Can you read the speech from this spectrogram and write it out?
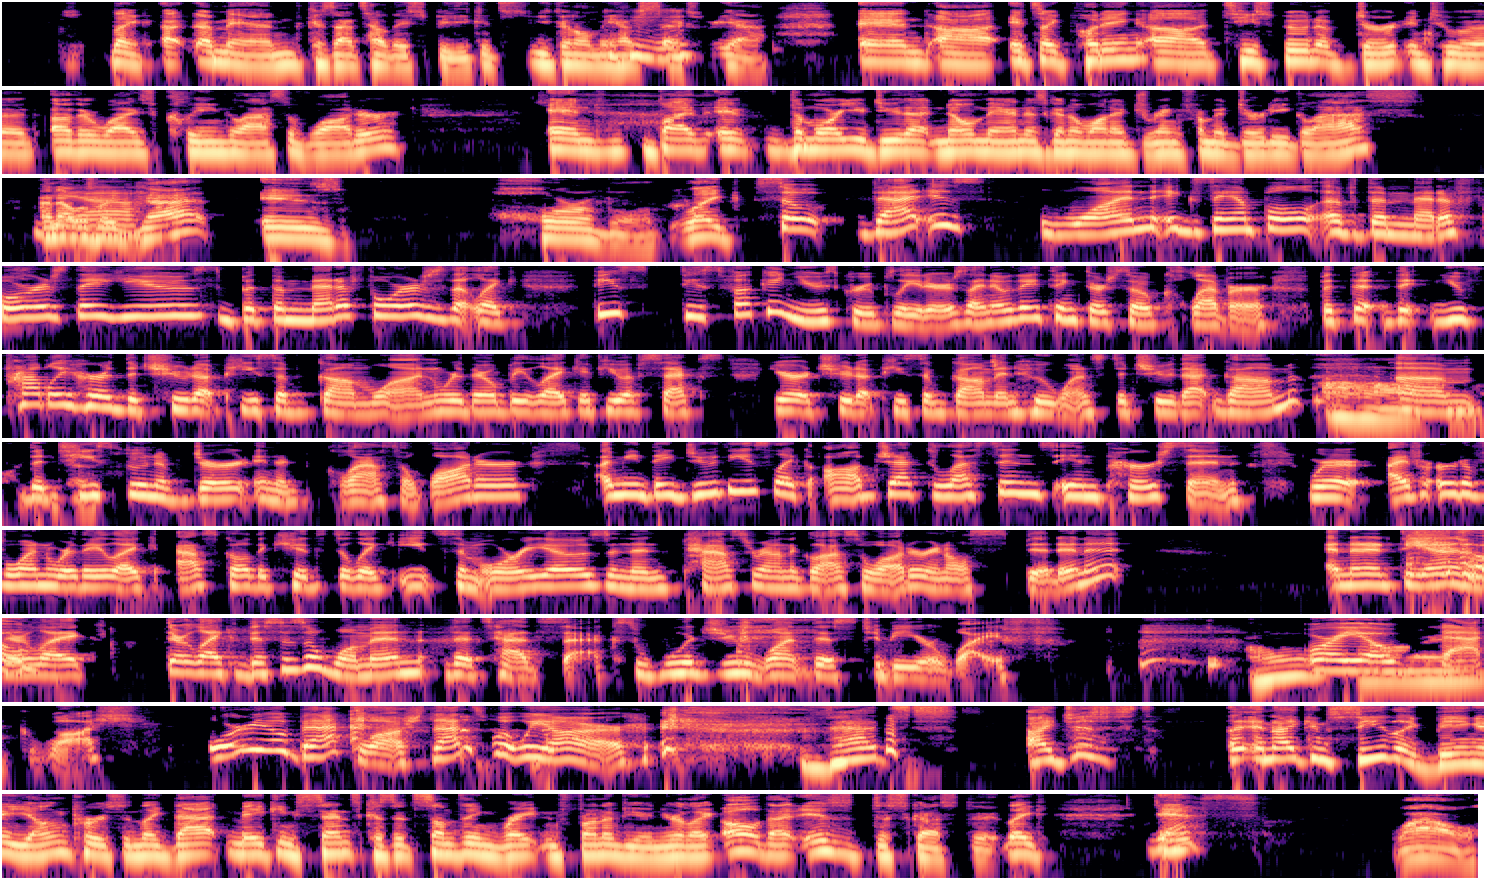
like a, a man because that's how they speak. It's you can only have mm-hmm. sex yeah. And uh it's like putting a teaspoon of dirt into a otherwise clean glass of water. And by if, the more you do that no man is going to want to drink from a dirty glass. And yeah. i was like that is horrible. Like so that is one example of the metaphors they use, but the metaphors that like these these fucking youth group leaders, I know they think they're so clever, but that you've probably heard the chewed up piece of gum one, where they'll be like, if you have sex, you're a chewed up piece of gum, and who wants to chew that gum? Oh, um, the yes. teaspoon of dirt in a glass of water. I mean, they do these like object lessons in person where I've heard of one where they like ask all the kids to like eat some Oreos and then pass around a glass of water and I'll spit in it. And then at the Ew. end, they're like, they're like, this is a woman that's had sex. Would you want this to be your wife? Oh Oreo my. backwash. Oreo backwash. That's what we are. that's, I just, and I can see like being a young person like that making sense because it's something right in front of you, and you're like, oh, that is disgusting. Like, yes, it, wow.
